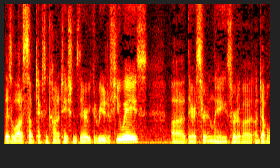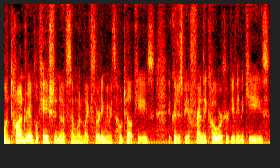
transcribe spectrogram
There's a lot of subtext and connotations there. We could read it a few ways. Uh, there's certainly sort of a, a, double entendre implication of someone like flirting. Maybe it's hotel keys. It could just be a friendly coworker giving the keys.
